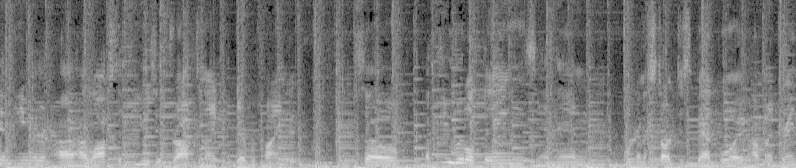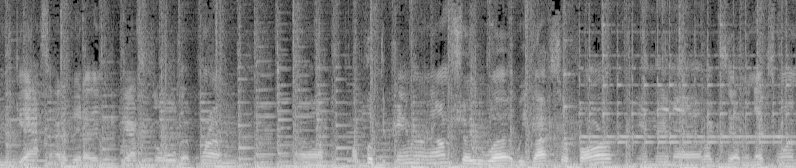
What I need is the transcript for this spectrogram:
in here. I, I lost the fuse. It dropped and I could never find it. So a few little things and then we're to start this bad boy. I'm to drain the gas out of it. I think the gas is old up front. Um, I'll flip the camera around, show you what we got so far, and then, uh, like I said, on the next one,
